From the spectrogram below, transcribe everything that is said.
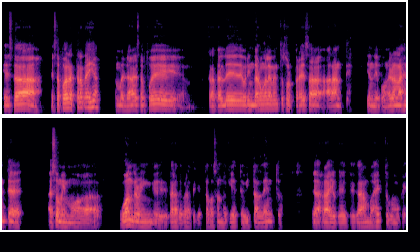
esa, esa fue la estrategia en verdad, esa fue tratar de, brindar un elemento sorpresa adelante, ¿entiendes? Poner a la gente a eso mismo, a wondering, eh, espérate, espérate, ¿qué está pasando aquí? Este beat tan lento, a rayo, que, que caramba esto, como que.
